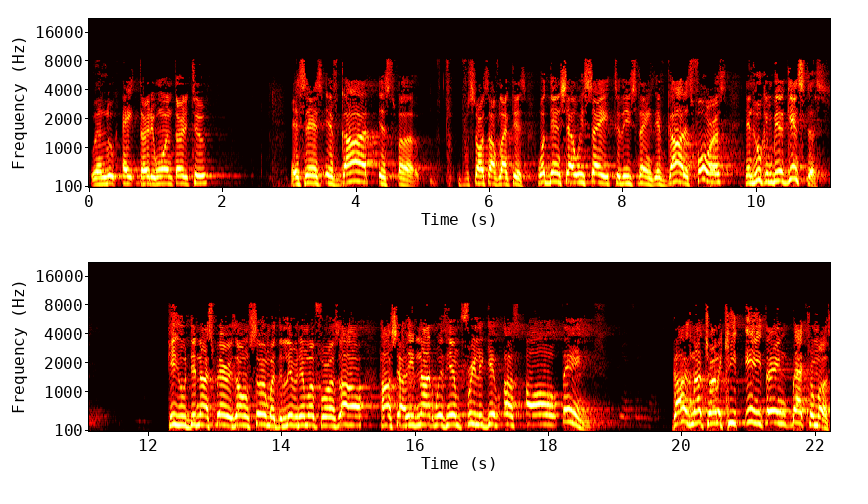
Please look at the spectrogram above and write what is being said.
We're in Luke 8, 31, 32. It says, if God is, uh, starts off like this, what then shall we say to these things? If God is for us, then who can be against us? He who did not spare his own son, but delivered him up for us all, how shall he not with him freely give us all things? God's not trying to keep anything back from us.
